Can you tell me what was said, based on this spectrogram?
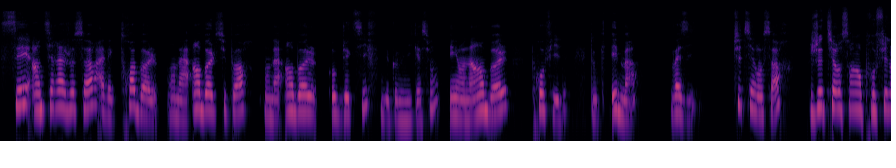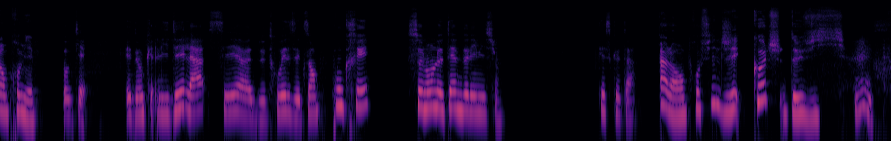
c'est un tirage au sort avec trois bols. On a un bol support, on a un bol objectif de communication et on a un bol profil. Donc Emma, vas-y, tu tires au sort. Je tire au sort un profil en premier. Ok. Et donc l'idée là, c'est euh, de trouver des exemples concrets selon le thème de l'émission. Qu'est-ce que t'as? Alors en profil, j'ai coach de vie. Ouf.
